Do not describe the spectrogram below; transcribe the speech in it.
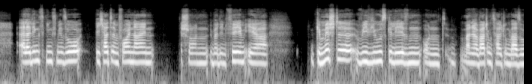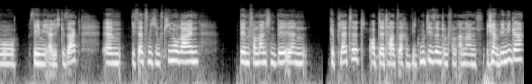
allerdings ging es mir so, ich hatte im Vorhinein schon über den Film eher gemischte Reviews gelesen und meine Erwartungshaltung war so semi, ehrlich gesagt. Ähm, ich setze mich ins Kino rein, bin von manchen Bildern geplättet, ob der Tatsache, wie gut die sind und von anderen eher weniger.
